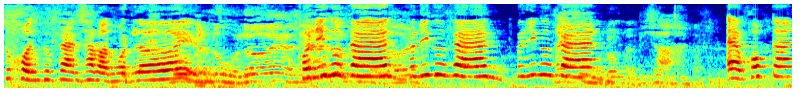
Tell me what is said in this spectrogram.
ทุกคนคือแฟนชาลอตหมดเลย โดนเป็นหนูเลยอัคนนี้คือแฟน คนนี้คือแฟน คนนี้คือแฟน ไม่หนูโดนเหมือนพี่ชายแอบคบกัน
